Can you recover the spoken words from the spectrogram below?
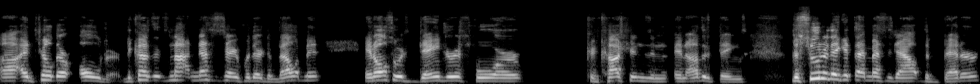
uh, until they're older because it's not necessary for their development, and also it's dangerous for concussions and, and other things. The sooner they get that message out, the better.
